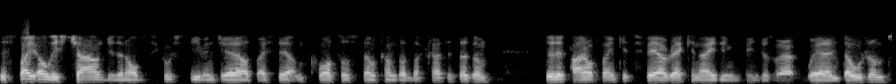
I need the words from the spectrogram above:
Despite all these challenges and obstacles, Steven Gerrard, by certain quarters, still comes under criticism. Do the panel think it's fair recognising Rangers were, were in doldrums?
